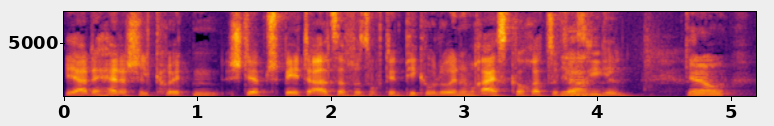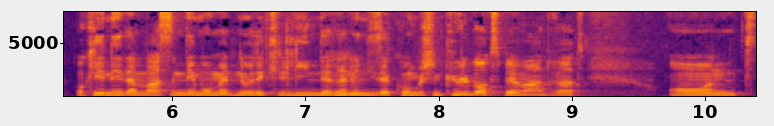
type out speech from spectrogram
ja, der Herr der Schildkröten stirbt später, als er versucht, den Piccolo in einem Reiskocher zu ja, versiegeln. Genau. Okay, nee, dann war es in dem Moment nur der Krillin, der mhm. dann in dieser komischen Kühlbox bewahrt wird. Und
